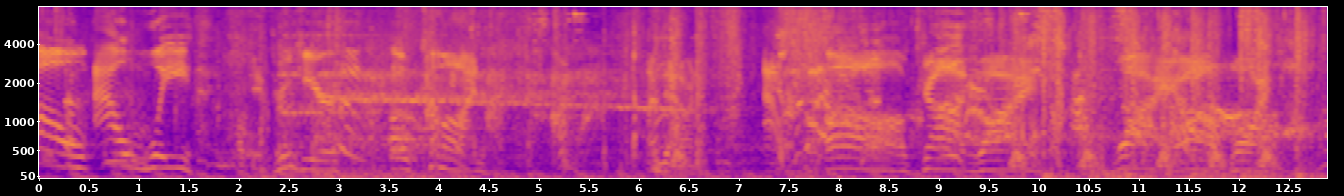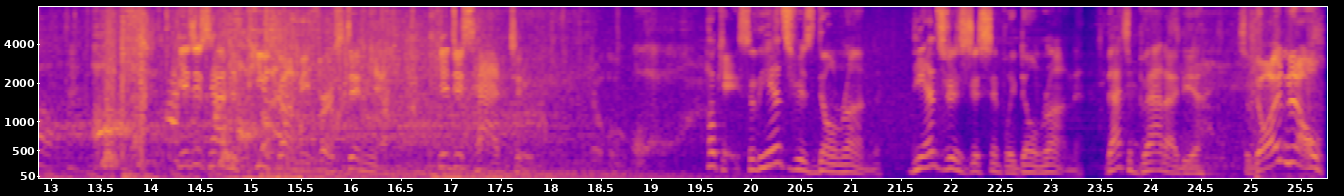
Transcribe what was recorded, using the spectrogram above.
Oh, owie! Okay, through here. Oh, come on! I'm dead, aren't I? Oh, God, why? Why? Oh, boy. You just had to puke on me first, didn't you? You just had to. Okay, so the answer is don't run. The answer is just simply don't run. That's a bad idea. So do I know?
